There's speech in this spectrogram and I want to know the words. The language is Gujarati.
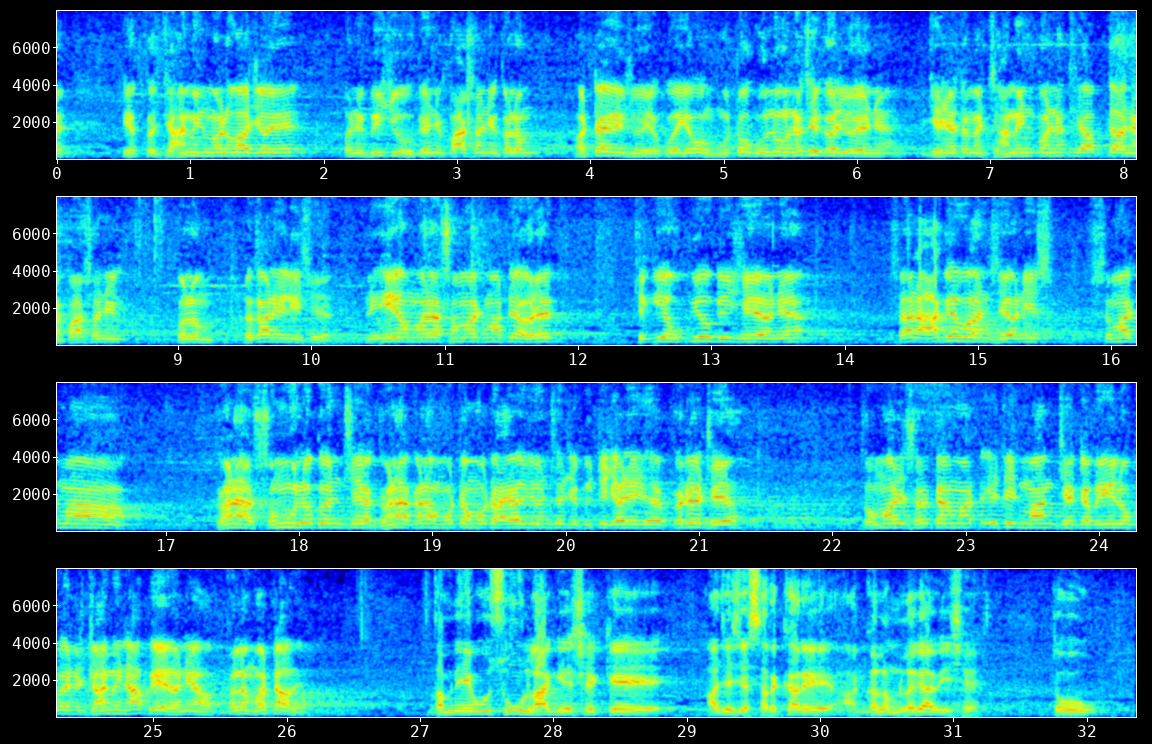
એક તો જામીન મળવા જોઈએ અને બીજું કે એની પાસાની કલમ હટાવવી જોઈએ. કોઈ એવો મોટો ગુનો નથી કર્યો એને, જેને તમે જામીન પણ નથી આપતા અને પાસાની કલમ લગાડેલી છે. અને એ અમારા સમાજ માટે હરેક જગ્યાએ ઉપયોગી છે અને સારા આગેવાન છે. અને સમાજમાં ઘણા સમૂહ લગ્ન છે, ઘણા ઘણા મોટા મોટા આયોજન છે જે પીટી જાડેજા સાહેબ કરે છે. તો અમારી સરકાર માટે એટલી જ માંગ છે કે ભાઈ એ લોકો એને જામીન આપે અને કલમ હટાવે. તમને એવું શું લાગે છે કે આજે જે સરકારે આ કલમ લગાવી છે તો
